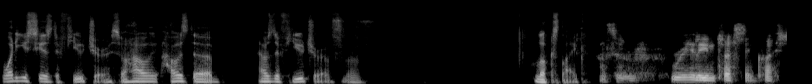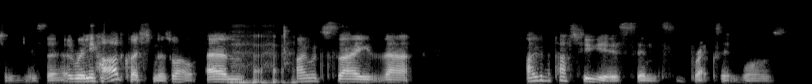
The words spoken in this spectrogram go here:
what do you see as the future? So how how is the how's the future of, of looks like? That's a really interesting question. It's a a really hard question as well. Um, I would say that over the past few years since Brexit was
